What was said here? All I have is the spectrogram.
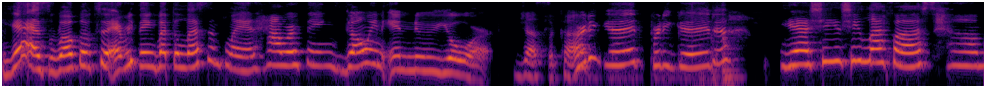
Yes, welcome to Everything But the Lesson Plan. How are things going in New York, Jessica? Pretty good, pretty good. Yeah, she she left us, um,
